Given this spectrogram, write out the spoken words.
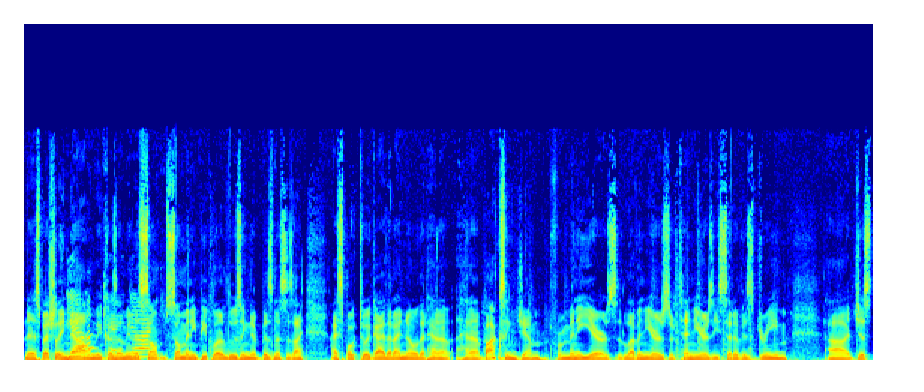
especially Yeah, now because I mean, No, so so many people are losing their businesses. I I spoke to a guy that I know that had a had a boxing gym for many years, eleven years or ten years. He said of his dream. Uh, just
